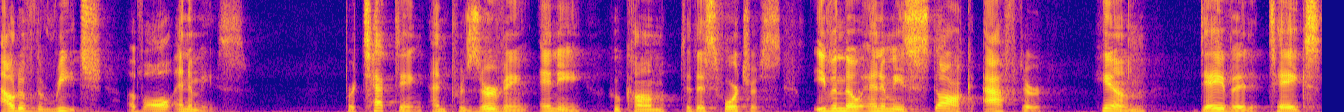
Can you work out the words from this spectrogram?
out of the reach of all enemies, protecting and preserving any who come to this fortress. Even though enemies stalk after him, David takes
